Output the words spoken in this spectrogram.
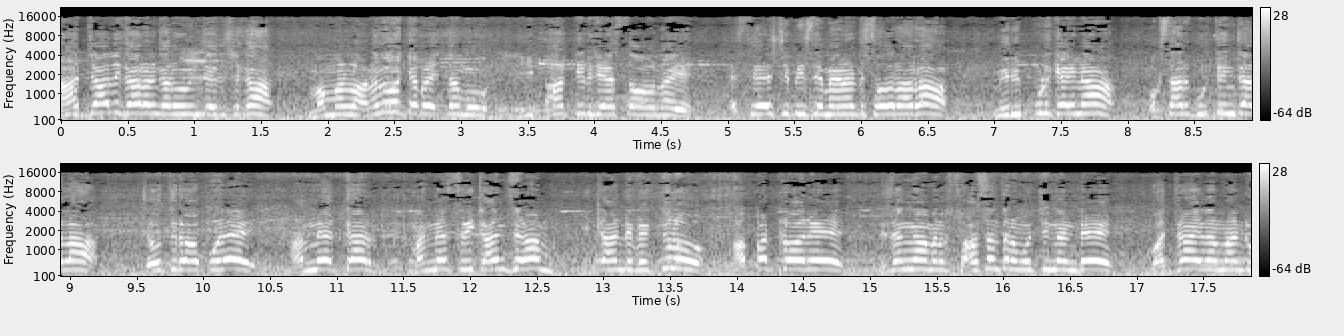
రాజ్యాధికారానికి అనుభవించే దిశగా మమ్మల్ని అనుభవించే ప్రయత్నము ఈ పార్టీలు చేస్తూ ఉన్నాయి. ఎస్సీ ఎస్టీ బీసీ మైనార్టీ సోదరారా మీరు ఇప్పటికైనా ఒకసారి గుర్తించాలా? జ్యోతిరావు పూలే అంబేద్కర్ మన్నె శ్రీ కాంచరామ్ ఇట్లాంటి వ్యక్తులు అప్పట్లోనే నిజంగా మనకు స్వాతంత్రం వచ్చిందంటే వజ్రాయుధం లాంటి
